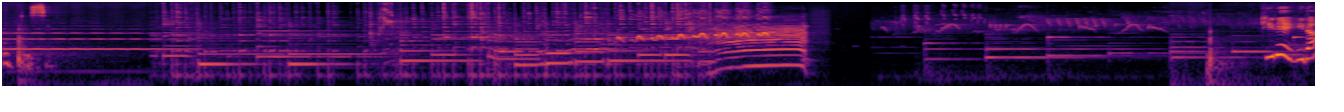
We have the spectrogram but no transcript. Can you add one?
উদ্দেশ্যে। কিরে হীরা,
